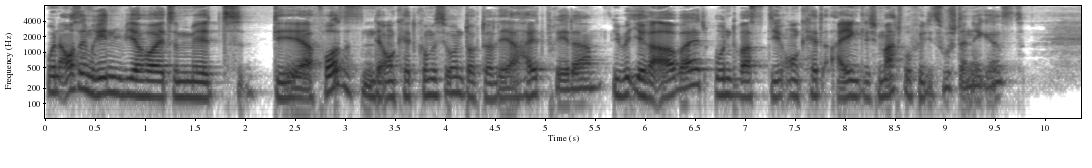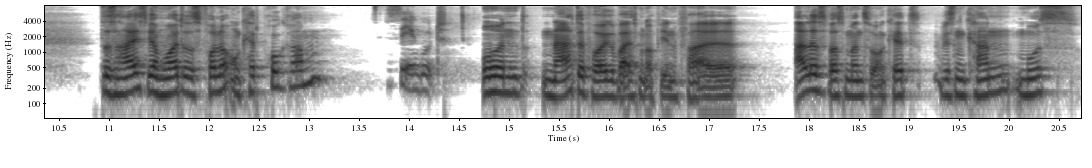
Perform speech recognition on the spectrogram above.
Und außerdem reden wir heute mit der Vorsitzenden der Enquete-Kommission, Dr. Lea Heidbreder, über ihre Arbeit und was die Enquete eigentlich macht, wofür die zuständig ist. Das heißt, wir haben heute das volle Enquete-Programm. Sehr gut. Und nach der Folge weiß man auf jeden Fall alles, was man zur Enquete wissen kann, muss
